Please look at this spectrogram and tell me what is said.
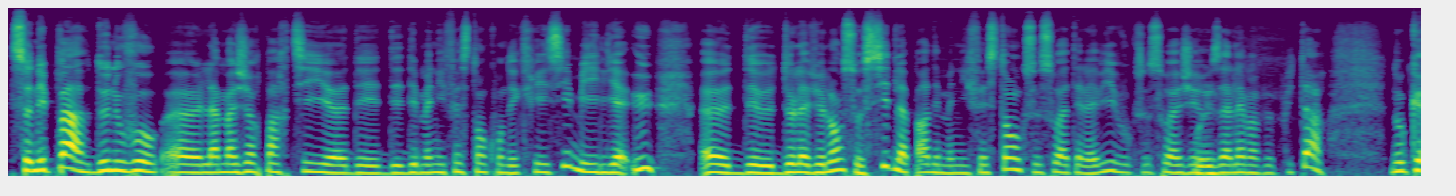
Ce n'est pas de nouveau euh, la majeure partie euh, des, des, manifestants qu'on décrit ici, mais il y a eu de, de, la violence aussi de la part des manifestants, que ce soit à Tel Aviv ou que ce soit à Jérusalem un peu plus tard. Donc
